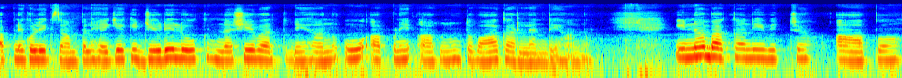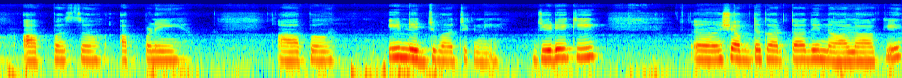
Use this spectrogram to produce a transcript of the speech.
ਆਪਣੇ ਕੋਲ ਐਗਜ਼ਾਮਪਲ ਹੈਗੀ ਕਿ ਜਿਹੜੇ ਲੋਕ ਨਸ਼ੇ ਵਰਤਦੇ ਹਨ, ਉਹ ਆਪਣੇ ਆਪ ਨੂੰ ਤਬਾਹ ਕਰ ਲੈਂਦੇ ਹਨ। ਇਹਨਾਂ ਬਾਕਾਂ ਦੇ ਵਿੱਚ ਆਪ, ਆਪਸ, ਆਪਣੇ ਆਪ, ਇਹ ਨਿਜਵਾਚਕ ਨੇ। ਜਿਹੜੇ ਕਿ ਸ਼ਬਦਕਰਤਾ ਦੇ ਨਾਲ ਆ ਕੇ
